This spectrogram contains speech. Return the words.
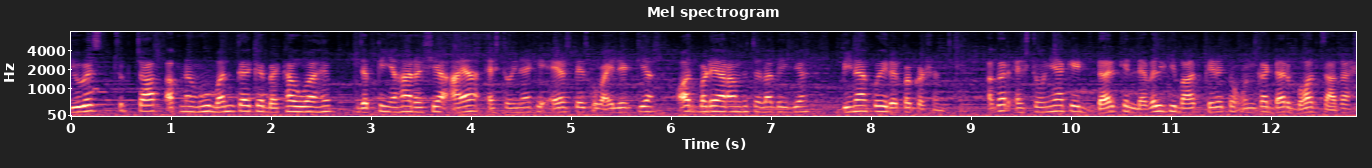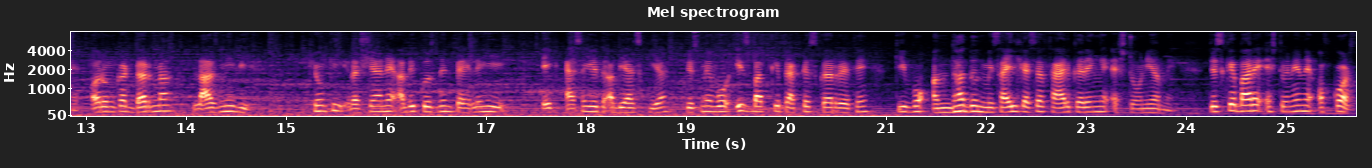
यूएस चुपचाप अपना मुँह बंद करके बैठा हुआ है, जबकि यहाँ रशिया आया, एस्टोनिया के एयर स्पेस को वायलेट किया और बड़े आराम से चला भी गया, बिना कोई रेपोकशन के। अगर एस्टोनिया के डर के लेवल की बात करें तो उनका डर बहुत ज़्यादा है, और उनका डरना लाजमी भी है, क्योंकि रशिया ने अभी कुछ दिन पहले ही एक ऐसा युद्ध अभ्यास किया, जिसमें वो इस बात की प्रैक्टिस कर रहे थे कि वो अंधाधुंध मिसाइल कैसे फायर करेंगे एस्टोनिया में, जिसके बारे एस्टोनिया ने ऑफकोर्स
